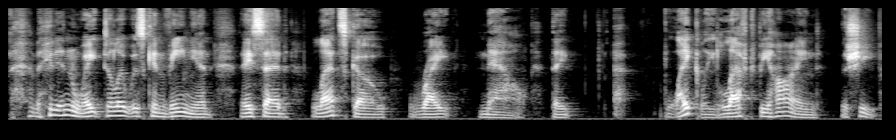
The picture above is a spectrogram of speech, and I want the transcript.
They didn't wait till it was convenient. They said, let's go right now. They uh, likely left behind the sheep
